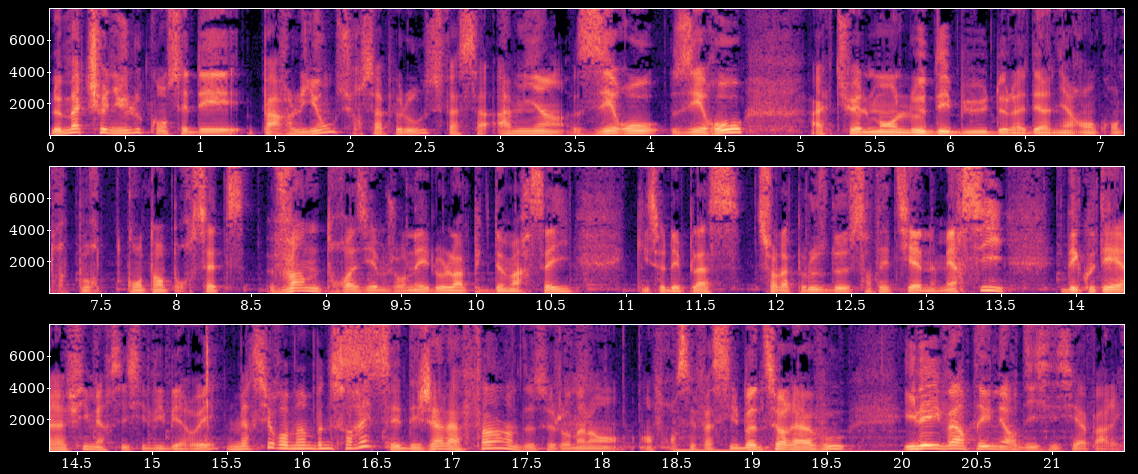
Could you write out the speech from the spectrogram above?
le match nul concédé par Lyon sur sa pelouse face à Amiens 0-0. Actuellement, le début de la dernière rencontre pour, comptant pour cette 23e journée, l'Olympique de Marseille qui se déplace sur la pelouse de Saint-Etienne. Merci d'écouter RFI, merci Sylvie Berruet. Merci Romain, bonne soirée. C'est déjà la fin de ce journal en, en français facile. Bonne soirée à vous. Il est 21h10 ici à Paris.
